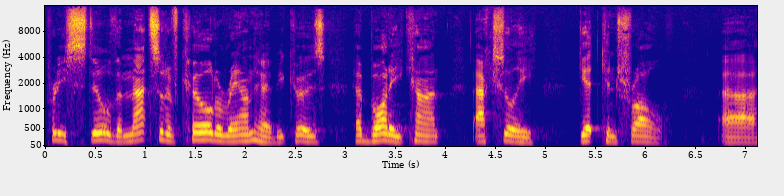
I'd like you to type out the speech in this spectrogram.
pretty still. The mat sort of curled around her because her body can't actually get control. Uh,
